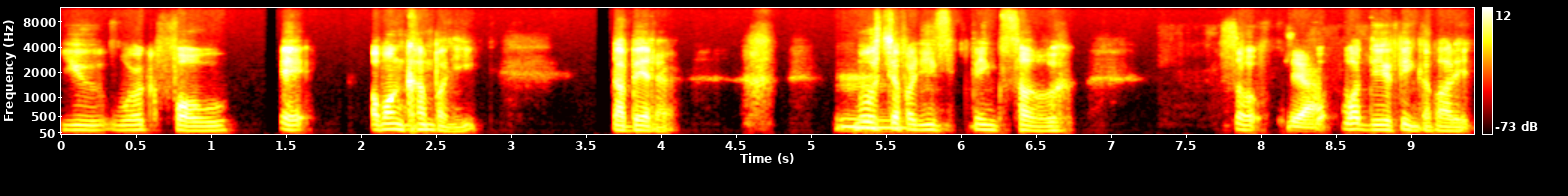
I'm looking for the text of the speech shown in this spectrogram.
you work for a, a one company, the better. Most Hmm. Japanese think so. So yeah what do you think about it?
